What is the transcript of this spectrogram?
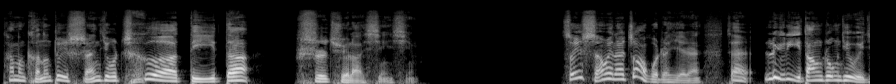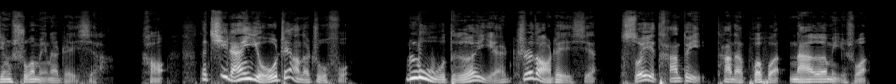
他们可能对神就彻底的失去了信心。所以，神为了照顾这些人，在律例当中就已经说明了这些了。好，那既然有这样的祝福，路德也知道这些，所以他对他的婆婆拿阿米说：“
